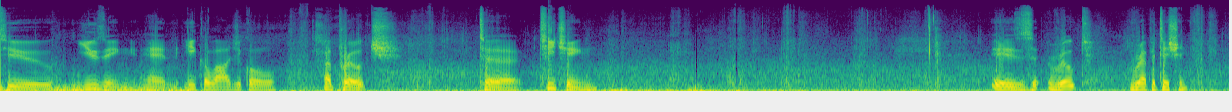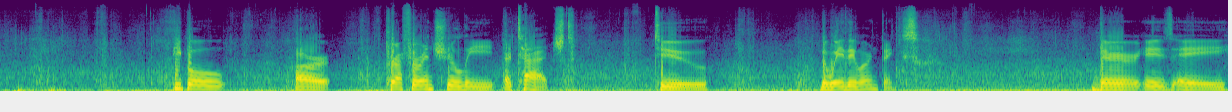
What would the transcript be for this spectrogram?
to using an ecological approach to teaching is rote repetition. People are preferentially attached to the way they learn things. There is a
